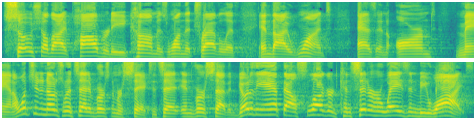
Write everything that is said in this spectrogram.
so shall thy poverty come as one that traveleth, and thy want as an armed man. I want you to notice what it said in verse number 6. It said in verse 7 Go to the ant, thou sluggard, consider her ways and be wise,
